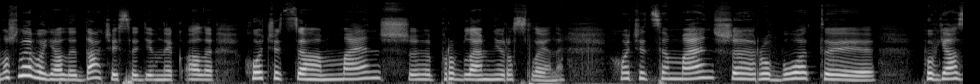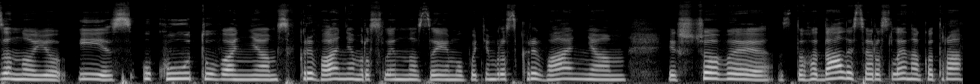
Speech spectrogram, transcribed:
можливо, я ледачий садівник, але хочеться менш проблемні рослини. Хочеться менше роботи пов'язаною із укутуванням, з вкриванням рослин на зиму, потім розкриванням. Якщо ви здогадалися, рослина, котра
